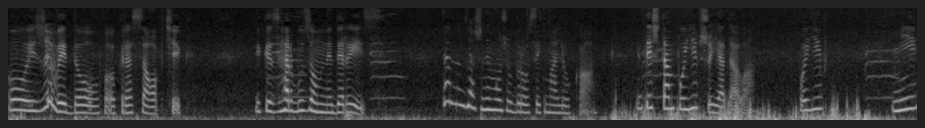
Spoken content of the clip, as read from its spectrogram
Ой, живи довго, красавчик. Тільки з гарбузом не дерись. Та ну я ж не можу бросить малюка. І ти ж там поїв, що я дала? Поїв? Ні.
